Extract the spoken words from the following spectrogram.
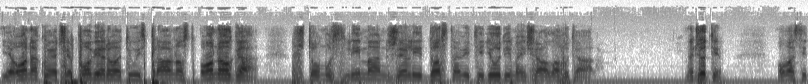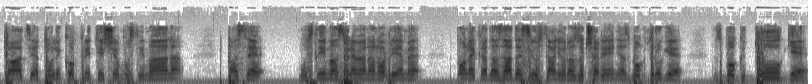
je ona koja će povjerovati u ispravnost onoga što musliman želi dostaviti ljudima, inša Allahu Teala. Međutim, ova situacija toliko pritiče muslimana, pa se musliman s vremena na vrijeme ponekada zadesi u stanju razočarenja zbog druge, zbog duge e,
